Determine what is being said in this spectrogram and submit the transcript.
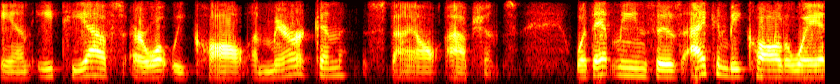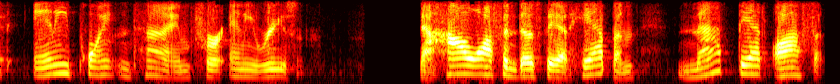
and ETFs are what we call American style options. What that means is I can be called away at any point in time for any reason. Now, how often does that happen? Not that often.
